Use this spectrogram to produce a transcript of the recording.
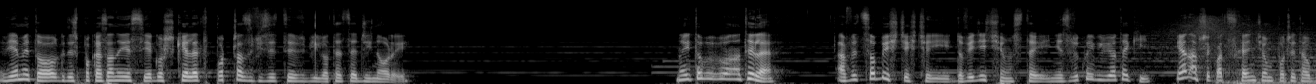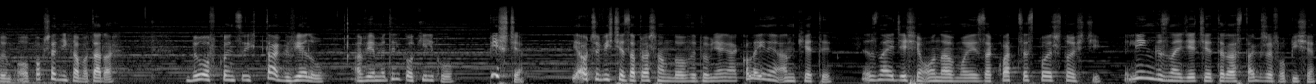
Wiemy to, gdyż pokazany jest jego szkielet podczas wizyty w bibliotece Ginory. No i to by było na tyle. A wy co byście chcieli dowiedzieć się z tej niezwykłej biblioteki? Ja na przykład z chęcią poczytałbym o poprzednich awatarach. Było w końcu ich tak wielu, a wiemy tylko kilku. Piszcie! Ja oczywiście zapraszam do wypełniania kolejnej ankiety. Znajdzie się ona w mojej zakładce społeczności. Link znajdziecie teraz także w opisie.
